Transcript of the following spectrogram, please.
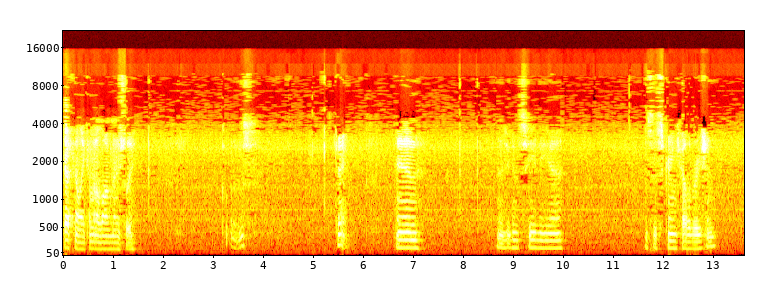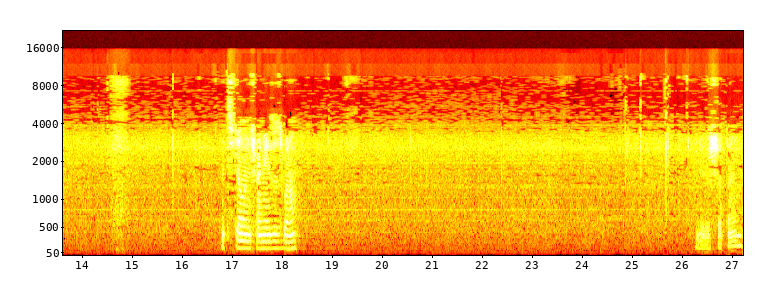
definitely coming along nicely. Close. Okay. And as you can see, the uh, this is screen calibration. It's still in Chinese as well. Do a shutdown.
